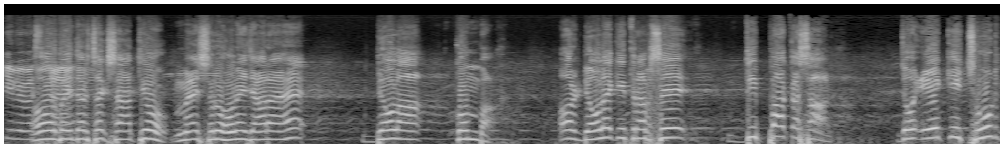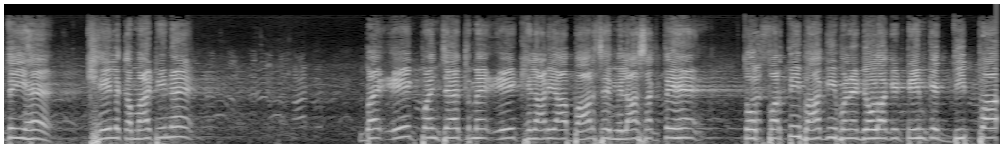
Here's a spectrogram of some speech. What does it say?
की व्यवस्था और भाई दर्शक साथियों मैच शुरू होने जा रहा है डोला कुंभा। और डोले की तरफ़ से दीपा कसान जो एक की छूट दी है खेल कमेटी ने। भाई एक पंचायत में एक खिलाड़ी आप बाहर से मिला सकते हैं तो प्रतिभागी बने डोला की टीम के दीपा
